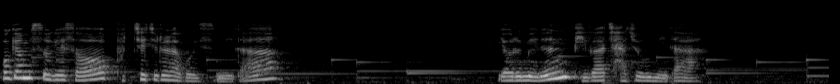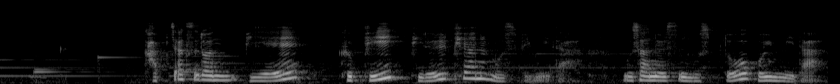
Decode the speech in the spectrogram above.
폭염 속에서 부채질을 하고 있습니다. 여름에는 비가 자주 옵니다. 갑작스런 비에 급히 비를 피하는 모습입니다. 우산을 쓴 모습도 보입니다.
